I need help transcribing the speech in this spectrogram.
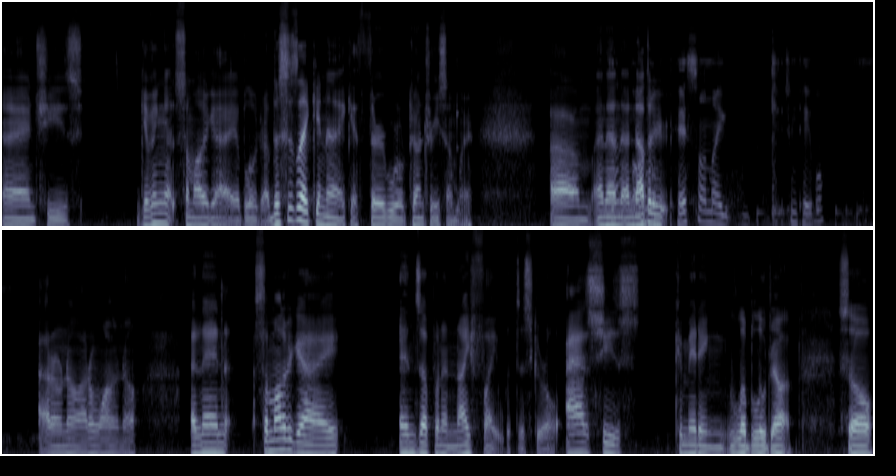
and she's giving some other guy a blowjob. This is like in like a third world country somewhere. Um, and then that a bottle of another, piss on my kitchen table. I don't know, I don't want to know. And then some other guy ends up in a knife fight with this girl as she's committing the blowjob. So,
